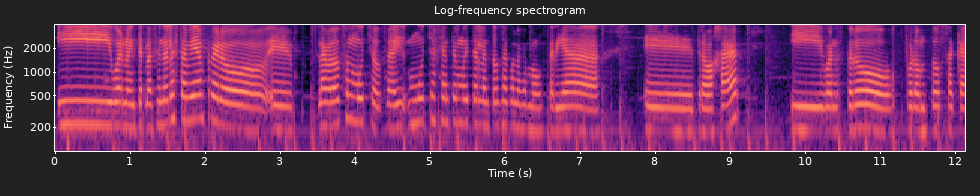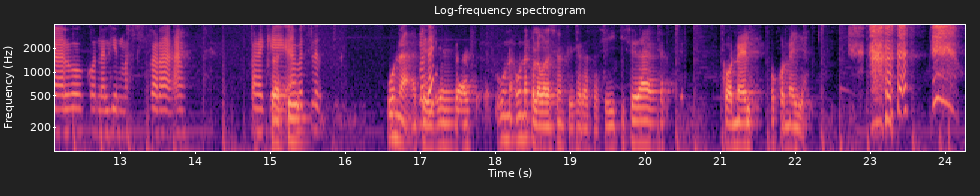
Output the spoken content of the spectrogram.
y bueno, internacionales también, pero eh, la verdad son muchos. Hay mucha gente muy talentosa con la que me gustaría eh, trabajar. Y bueno, espero pronto sacar algo con alguien más para, para que a ver si Una, una, una colaboración que dijeras así, quisiera con él o con ella.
